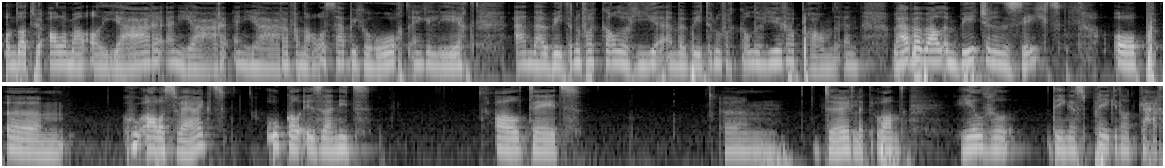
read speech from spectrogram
omdat we allemaal al jaren en jaren en jaren van alles hebben gehoord en geleerd. En we weten over calorieën en we weten over calorieën verbranden. En we hebben wel een beetje een zicht op um, hoe alles werkt. Ook al is dat niet altijd um, duidelijk. Want heel veel dingen spreken elkaar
